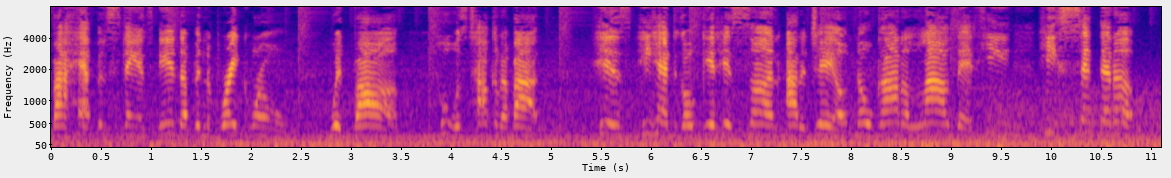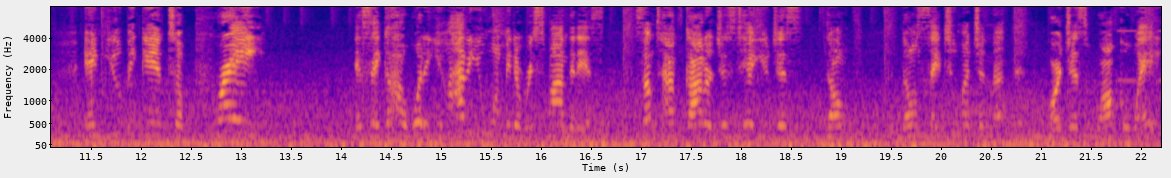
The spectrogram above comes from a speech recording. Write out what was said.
by happenstance end up in the break room with Bob, who was talking about his he had to go get his son out of jail. No, God allowed that. He he set that up. And you begin to pray and say, God, what do you how do you want me to respond to this? Sometimes God will just tell you just don't don't say too much of nothing or just walk away.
